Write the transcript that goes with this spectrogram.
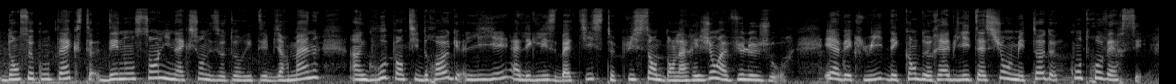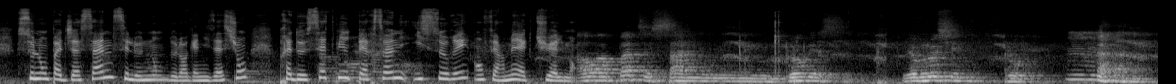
Dans ce contexte, dénonçant l'inaction des autorités birmanes, un groupe anti-drogue lié à l'église baptiste puissante dans la région a vu le jour. Et avec lui, des camps de réhabilitation aux méthodes controversées. Selon Pajassan, c'est le nom de l'organisation, près de 7000 personnes y seraient enfermées actuellement.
